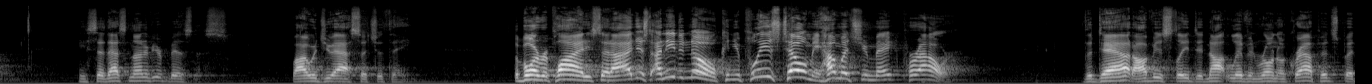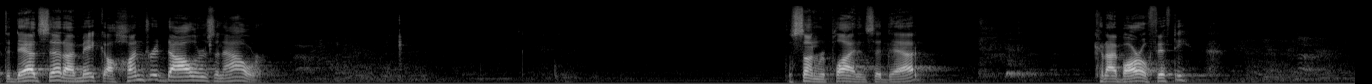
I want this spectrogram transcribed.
he said, That's none of your business. Why would you ask such a thing? The boy replied, He said, I just, I need to know, can you please tell me how much you make per hour? The dad obviously did not live in Roanoke Rapids, but the dad said, I make $100 an hour. The son replied and said, Dad, could I borrow 50?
